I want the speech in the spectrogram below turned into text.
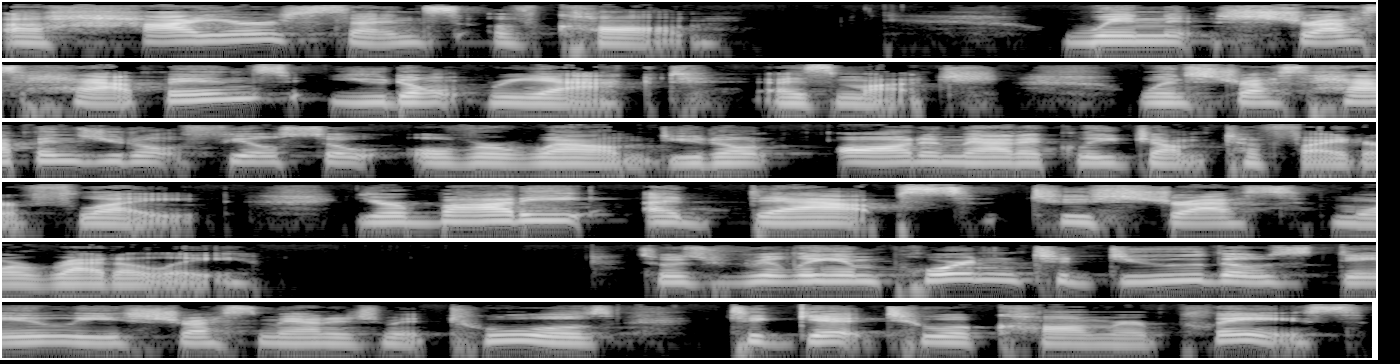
a higher sense of calm. When stress happens, you don't react as much. When stress happens, you don't feel so overwhelmed. You don't automatically jump to fight or flight. Your body adapts to stress more readily. So it's really important to do those daily stress management tools to get to a calmer place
